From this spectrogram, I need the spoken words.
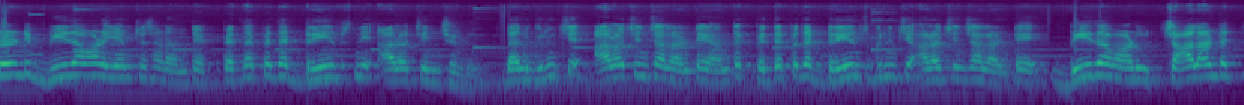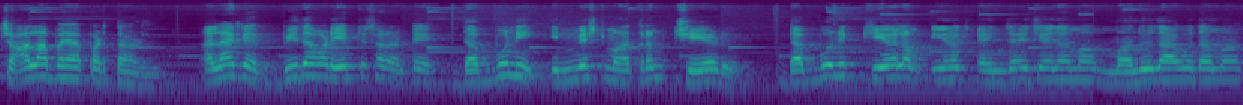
చూడండి బీదవాడు ఏం చేస్తాడంటే పెద్ద పెద్ద డ్రీమ్స్ని ఆలోచించాడు. దాని గురించి ఆలోచించాలంటే అంటే పెద్ద పెద్ద డ్రీమ్స్ గురించి ఆలోచించాలంటే బీదవాడు చాలా అంటే చాలా భయపడతాడు. అలాగే బీదవాడు ఏం చేస్తాడంటే డబ్బుని ఇన్వెస్ట్ మాత్రం చేయడు. డబ్బుని కేవలం ఈరోజు ఎంజాయ్ చేద్దామా మందు తాగుదామా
